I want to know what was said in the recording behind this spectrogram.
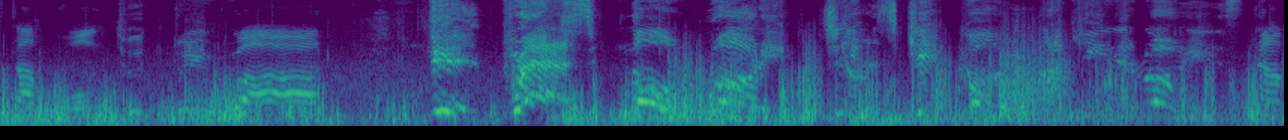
스탑 원투 3 4 depressed. No worry, just keep going, rocking and rolling. Stop.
